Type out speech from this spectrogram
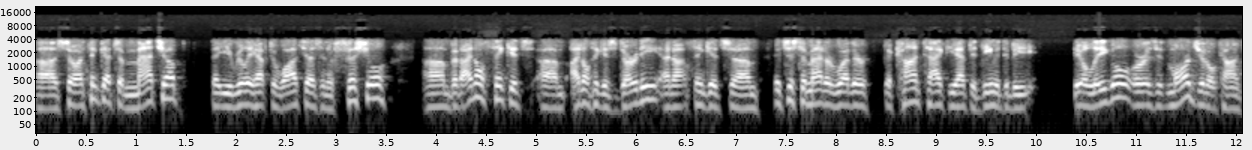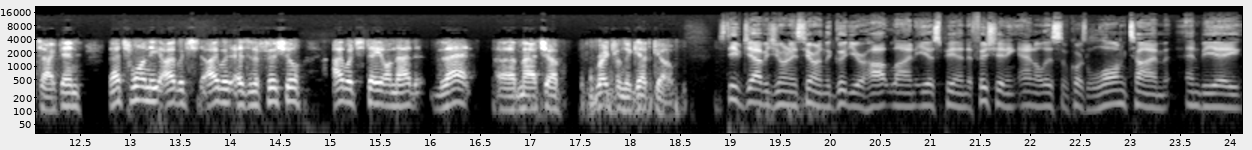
Uh, so I think that's a matchup that you really have to watch as an official. Um, but I don't think it's um, I don't think it's dirty. I don't think it's um, it's just a matter of whether the contact you have to deem it to be illegal or is it marginal contact. And that's one the I would I would as an official I would stay on that that uh, matchup right from the get go. Steve Javie joining us here on the Goodyear Hotline, ESPN officiating analyst, of course, longtime NBA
